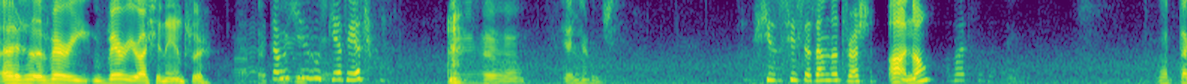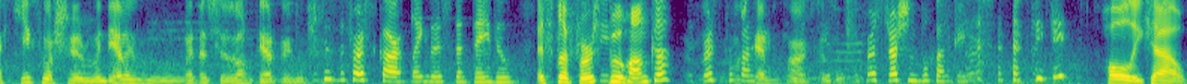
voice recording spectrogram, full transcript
It's a very very Russian answer. А Это очень русский ответ. Э, Я не русский. He, he says, I'm not Russian. Ah, no. А вы откуда? Вот таких машин мы делаем в этот сезон первый. This is the first car like this that they do. It's the first She's- Buhanka. The first Русская буханка. буханка, This is да. the first Russian буханка, yes. Holy cow.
